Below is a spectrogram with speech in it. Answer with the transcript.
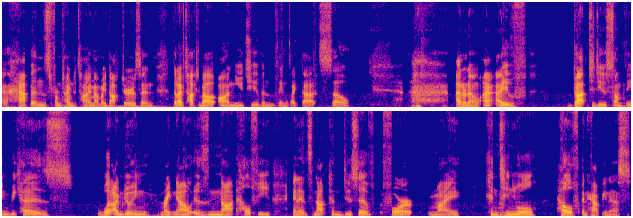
uh, happens from time to time at my doctors and that I've talked about on YouTube and things like that. So I don't know. I, I've got to do something because what I'm doing right now is not healthy and it's not conducive for my continual health and happiness.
